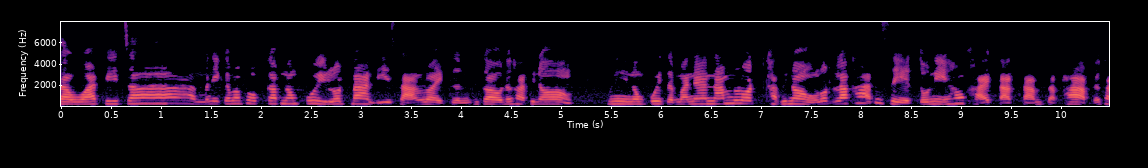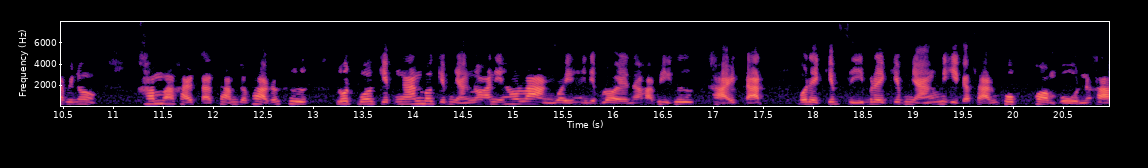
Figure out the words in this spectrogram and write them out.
สวัสดีจ้าวันนี้ก็มาพบกับน้องปุ้ยรถบ้านอีสานลอยเกินคือเก่าเด้อค่ะพี่น้องวันนี้น้องปุ้ยจะมาแนะนำรถค่ะพี่น้องลดราคาพิเศษ ตัวนี้เฮาขายตัดตามสภาพเด้อค่ะพี่น้องคำว่าขายตัดตามสภาพก็คือรถบ่เก็บงานบ่เก็บหยังเนาะอันนี้เฮาล้างไว้ให้เรียบร้อยนะคะ พี่คือขายตัดบ่ได้เก็บสีบ่ได้เก็บหยังมีเอกสารครบพร้อมโอนนะคะ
